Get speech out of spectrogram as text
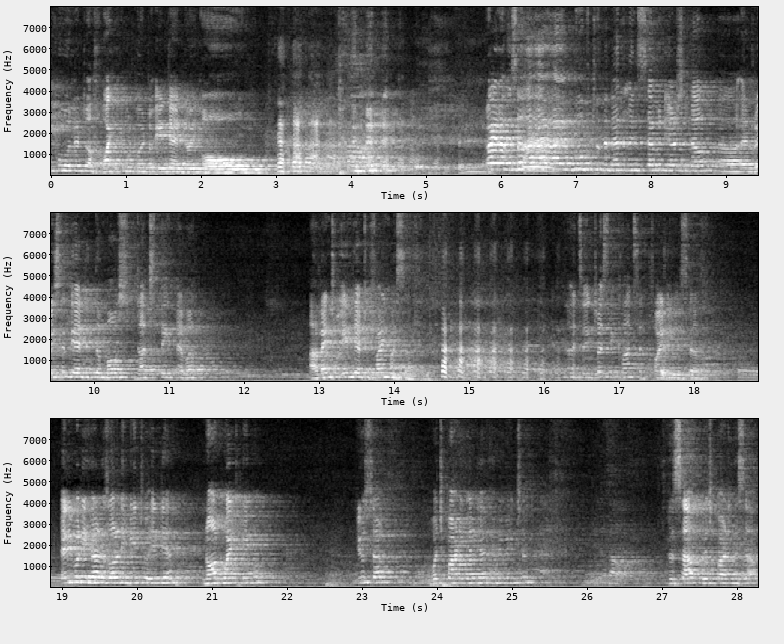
equivalent of white people going to India and doing, Oh. Right, okay, so I, I moved to the Netherlands seven years ago, uh, and recently I did the most Dutch thing ever. I went to India to find myself. Know, it's an interesting concept, finding yourself. Anybody here has already been to India? Non-white people? You, sir? Which part of India have you been to? The south? Which part of the south?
